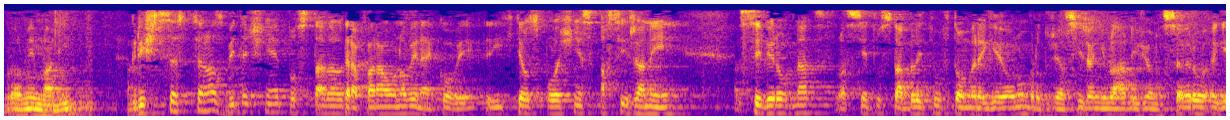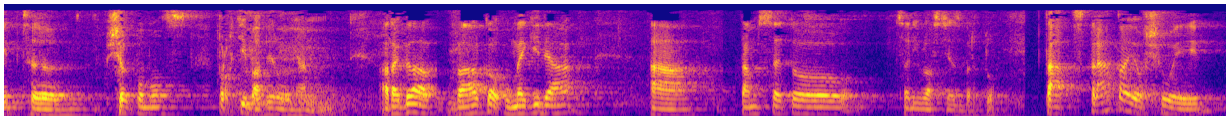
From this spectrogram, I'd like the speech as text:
velmi mladý. Když se zcela zbytečně postavil k faraonovi Nékovi, který chtěl společně s Asiřany si vyrovnat vlastně tu stabilitu v tom regionu, protože Asířani vládli že na severu, Egypt eh, šel pomoc proti Babylonianům. A tak byla válka u Megida a tam se to celý vlastně zvrtlo. Ta ztráta Jošuji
